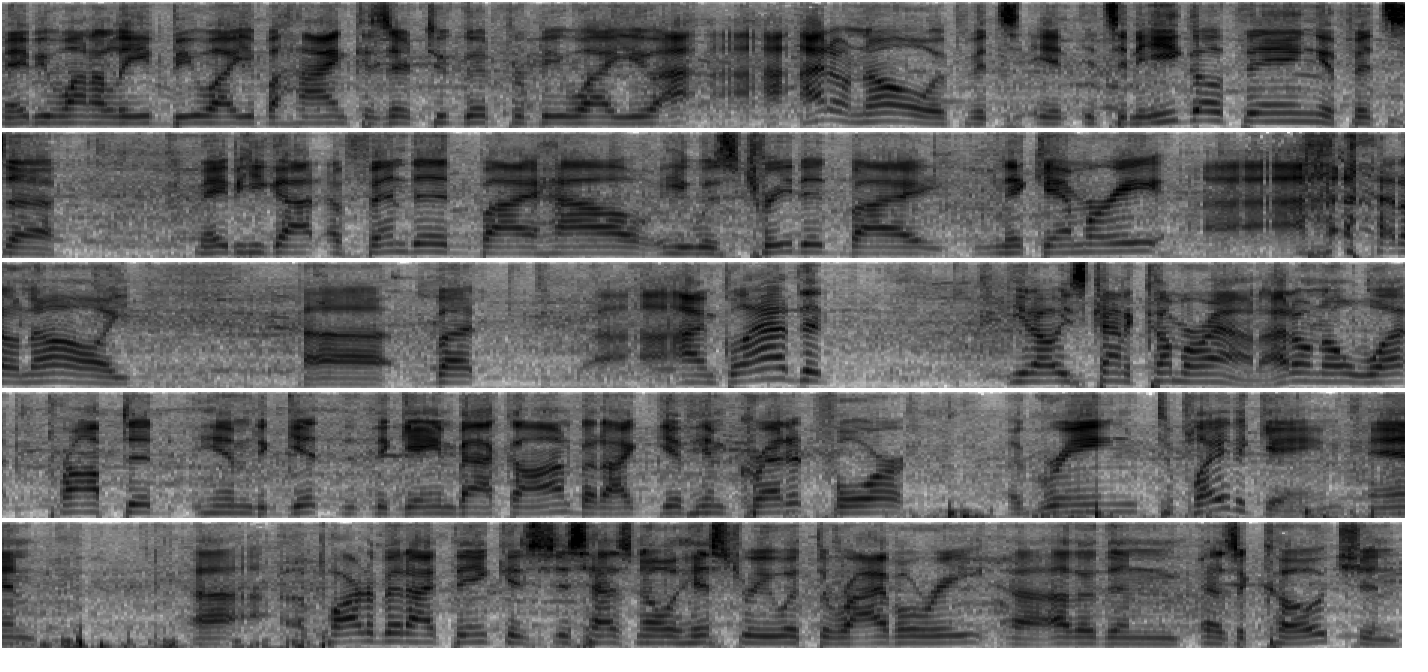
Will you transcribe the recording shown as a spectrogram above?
maybe want to leave BYU behind because they're too good for BYU. I, I, I don't know if it's it, it's an ego thing, if it's uh, maybe he got offended by how he was treated by Nick Emery. Uh, I don't know, uh, but I'm glad that you know he's kind of come around. I don't know what prompted him to get the game back on, but I give him credit for agreeing to play the game and. Uh, a part of it, I think, is just has no history with the rivalry uh, other than as a coach, and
